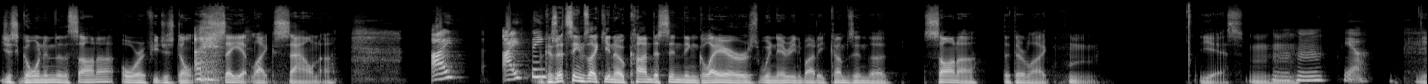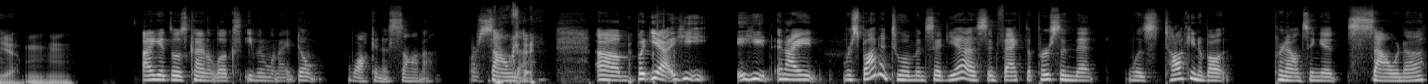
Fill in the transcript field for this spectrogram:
just going into the sauna, or if you just don't say it like sauna? I I think Because that seems like you know condescending glares when anybody comes in the sauna that they're like, hmm, yes, mm-hmm, hmm yeah. yeah, mm-hmm. I get those kind of looks even when I don't walk in a sauna or sauna. Okay. Um, but yeah, he he and I responded to him and said yes. In fact, the person that was talking about pronouncing it sauna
